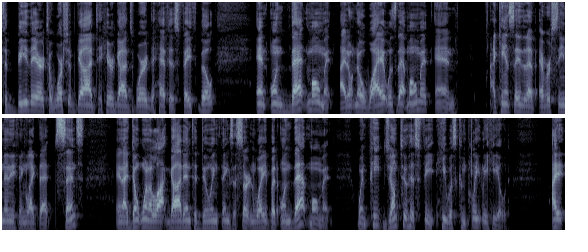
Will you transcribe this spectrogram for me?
to be there, to worship God, to hear God's word, to have his faith built. And on that moment, I don't know why it was that moment, and I can't say that I've ever seen anything like that since. And I don't want to lock God into doing things a certain way, but on that moment, when Pete jumped to his feet, he was completely healed. I,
